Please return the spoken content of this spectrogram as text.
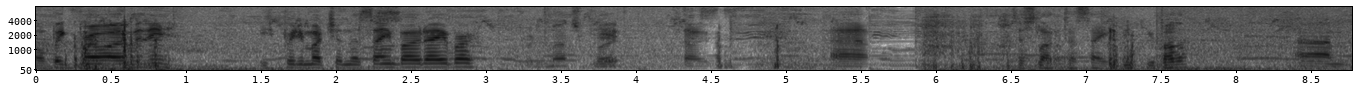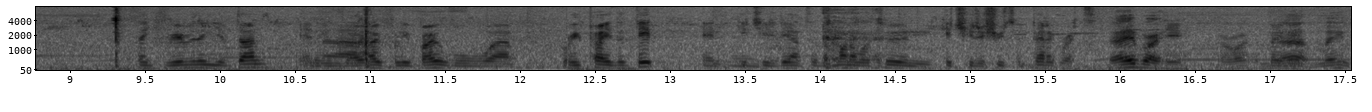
My big bro over there. He's pretty much in the same boat, eh, bro? Pretty much, bro. Yeah. So, uh, just like to say thank you, brother. Um, thank you for everything you've done, and uh, hopefully, bro, we'll uh, repay the debt and get you down to the Manawatu and get you to shoot some paddock rats. Hey, bro. Yeah, all right. Maybe Yeah,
